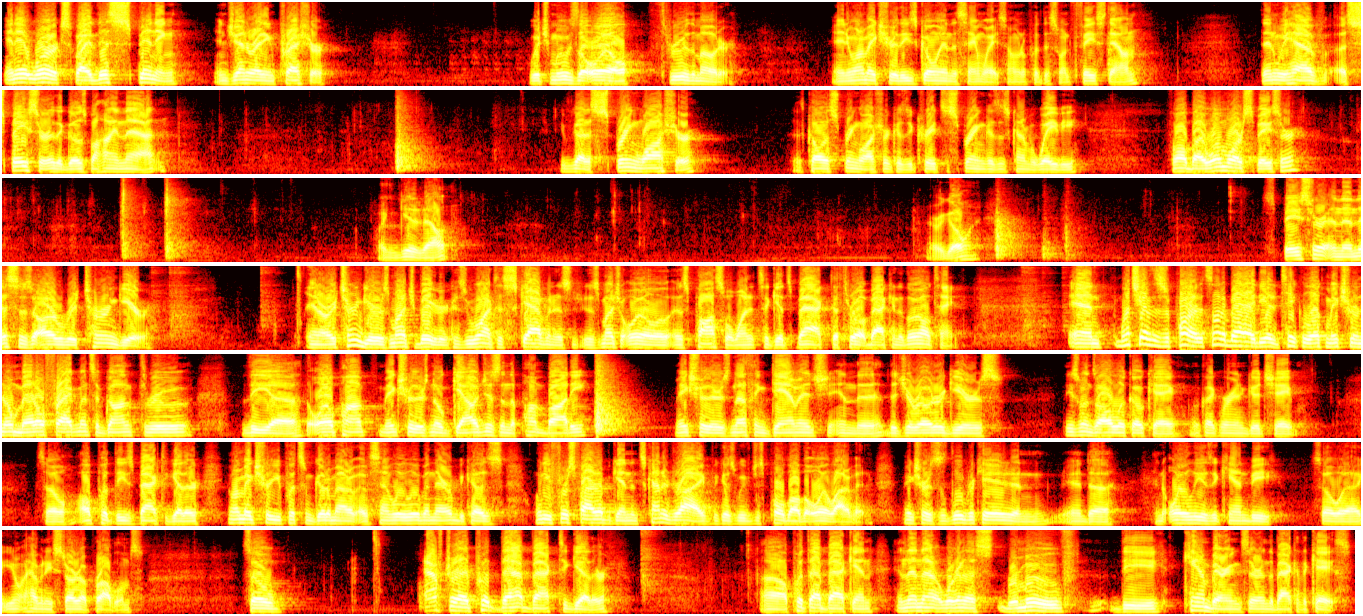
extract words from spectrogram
And it works by this spinning and generating pressure, which moves the oil through the motor. And you want to make sure these go in the same way. So I'm going to put this one face down. Then we have a spacer that goes behind that. You've got a spring washer. It's called a spring washer because it creates a spring because it's kind of a wavy. Followed by one more spacer. I can get it out. There we go. Spacer, and then this is our return gear. And our return gear is much bigger because we want it to scavenge as, as much oil as possible once it gets back to throw it back into the oil tank. And once you have this apart, it's not a bad idea to take a look, make sure no metal fragments have gone through the, uh, the oil pump, make sure there's no gouges in the pump body, make sure there's nothing damaged in the, the gerotor gears. These ones all look okay, look like we're in good shape. So I'll put these back together. You want to make sure you put some good amount of assembly lube in there because when you first fire up again, it's kind of dry because we've just pulled all the oil out of it. Make sure it's as lubricated and, and, uh, and oily as it can be so uh, you don't have any startup problems. So after I put that back together, uh, I'll put that back in, and then uh, we're going to remove the cam bearings there in the back of the case.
